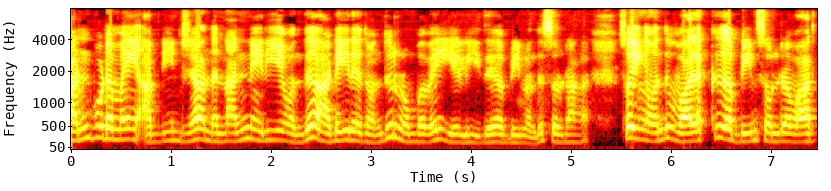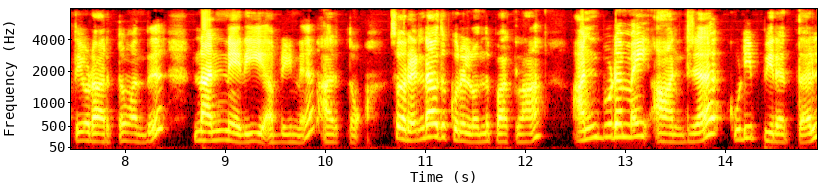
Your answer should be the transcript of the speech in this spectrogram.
பண்புடைமை அப்படின்ற அந்த நன்னெறியை வந்து அடையிறது வந்து ரொம்பவே எளிது அப்படின்னு வந்து சொல்கிறாங்க ஸோ இங்கே வந்து வழக்கு அப்படின்னு சொல்கிற வார்த்தையோட அர்த்தம் வந்து நன்னெறி அப்படின்னு அர்த்தம். ஸோ ரெண்டாவது குரல் வந்து பார்க்கலாம். அன்புடைமை ஆன்ற குடிப்பிறத்தல்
